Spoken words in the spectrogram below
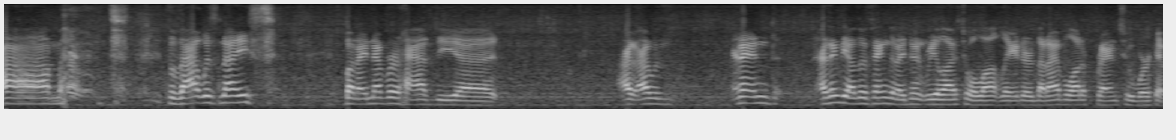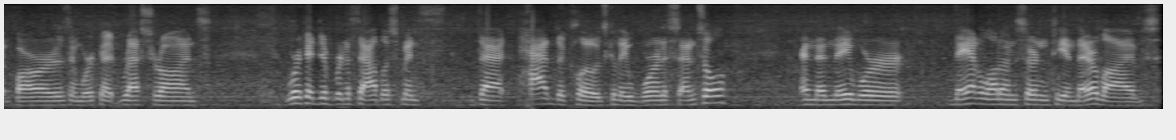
Um, so that was nice, but I never had the. Uh, I, I was, and then I think the other thing that I didn't realize till a lot later that I have a lot of friends who work at bars and work at restaurants, work at different establishments that had to close because they weren't essential, and then they were they had a lot of uncertainty in their lives,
